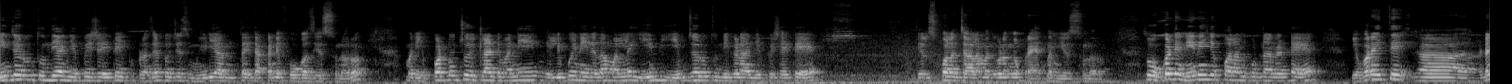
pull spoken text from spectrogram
ఏం జరుగుతుంది అని చెప్పేసి అయితే ఇప్పుడు ప్రజెంట్ వచ్చేసి మీడియా అంతా అయితే అక్కడనే ఫోకస్ చేస్తున్నారు. మరి ఎప్పటి నుంచో ఇట్లాంటివన్నీ వెళ్ళిపోయినాయి కదా మళ్ళీ ఏంది ఏం జరుగుతుంది ఇక్కడ అని చెప్పేసి అయితే తెలుసుకోవాలని చాలామంది కూడా ఇంకా ప్రయత్నం చేస్తున్నారు. సో ఒకటి నేనేం చెప్పాలనుకుంటున్నానంటే ఎవరైతే అంటే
